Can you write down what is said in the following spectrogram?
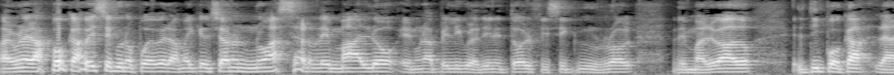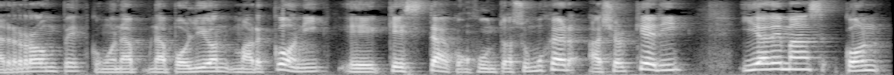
una de las pocas veces que uno puede ver a Michael Shannon no hacer de malo en una película, tiene todo el physique du rol de malvado. El tipo acá la rompe como Napoleón Marconi, eh, que está conjunto a su mujer, Asher Kerry, y además con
